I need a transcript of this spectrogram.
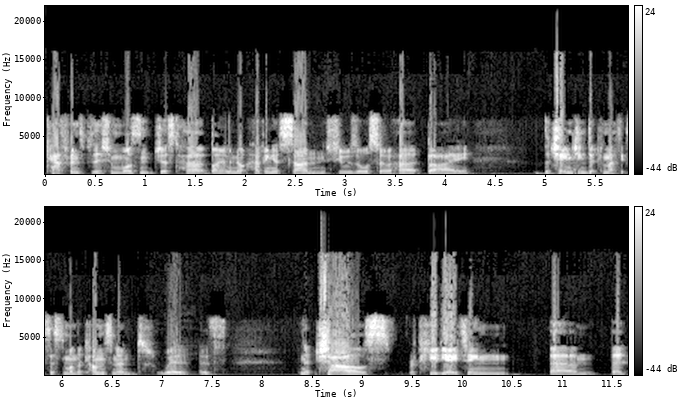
Catherine's position wasn't just hurt by not having a son; she was also hurt by the changing diplomatic system on the continent, with you know, Charles repudiating um, their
